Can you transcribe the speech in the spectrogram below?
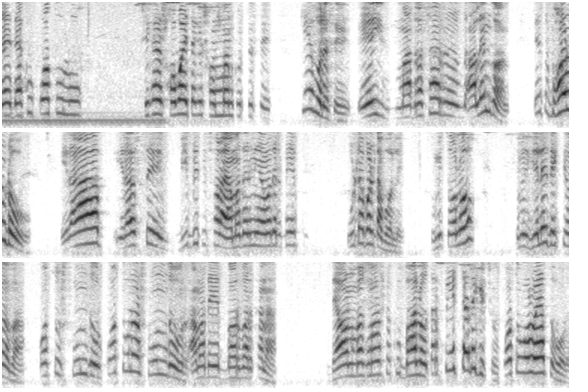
যাই দেখো কত লোক। সেখানে সবাই তাকে সম্মান করতেছে। কে বলেছে? এই মাদ্রাসার আলেমগণ? এ তো ভণ্ড। এরা এরা হচ্ছে বিবৃতি ছড়ায় আমাদের নিয়ে আমাদের নিয়ে উল্টাপাল্টা বলে। তুমি চলো তুমি গেলে দেখতে পাবা। কত সুন্দর কত না সুন্দর আমাদের দরবারখানা। দেওয়ানবাগ মানুষটা খুব ভালো তার পেটটা দেখেছ? কত বড় এত বড়।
